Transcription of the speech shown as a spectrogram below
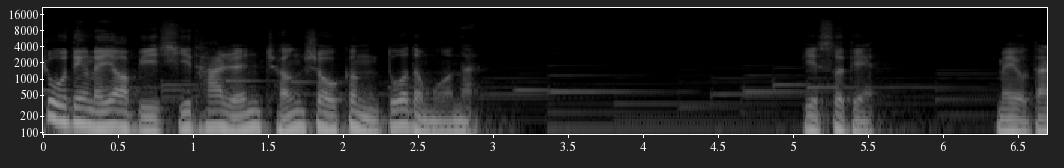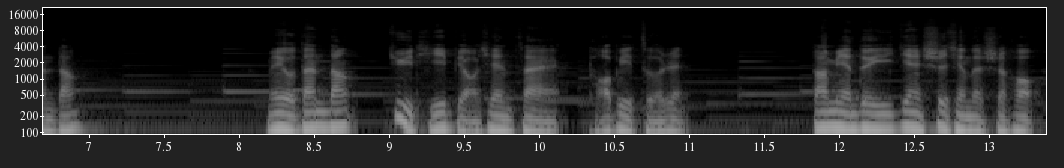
注定了要比其他人承受更多的磨难。第四点，没有担当。没有担当，具体表现在逃避责任。当面对一件事情的时候，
